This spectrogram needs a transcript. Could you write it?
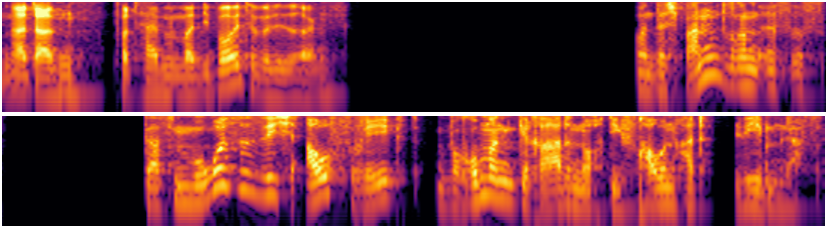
na dann verteilen wir mal die Beute, würde ich sagen. Und das Spannende daran ist, ist, dass Mose sich aufregt, warum man gerade noch die Frauen hat leben lassen.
